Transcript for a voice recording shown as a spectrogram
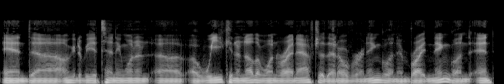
and uh, I'm going to be attending one in, uh, a week and another one right after that over in England, in Brighton, England. And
